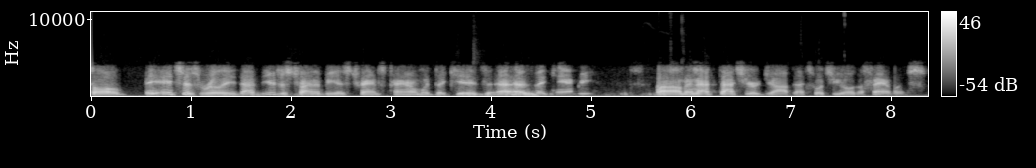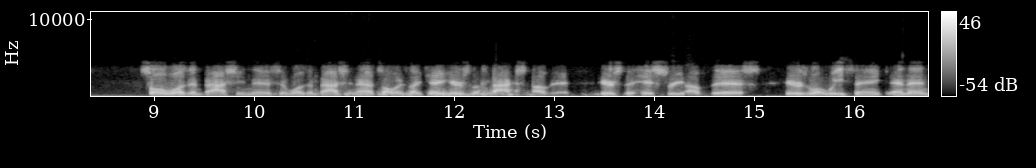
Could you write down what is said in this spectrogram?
so it, it's just really that you're just trying to be as transparent with the kids as, as they can be, um, and that that's your job. That's what you owe the families. So it wasn't bashing this, it wasn't bashing that. It's always like, hey, here's the facts of it. Here's the history of this here's what we think, and then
